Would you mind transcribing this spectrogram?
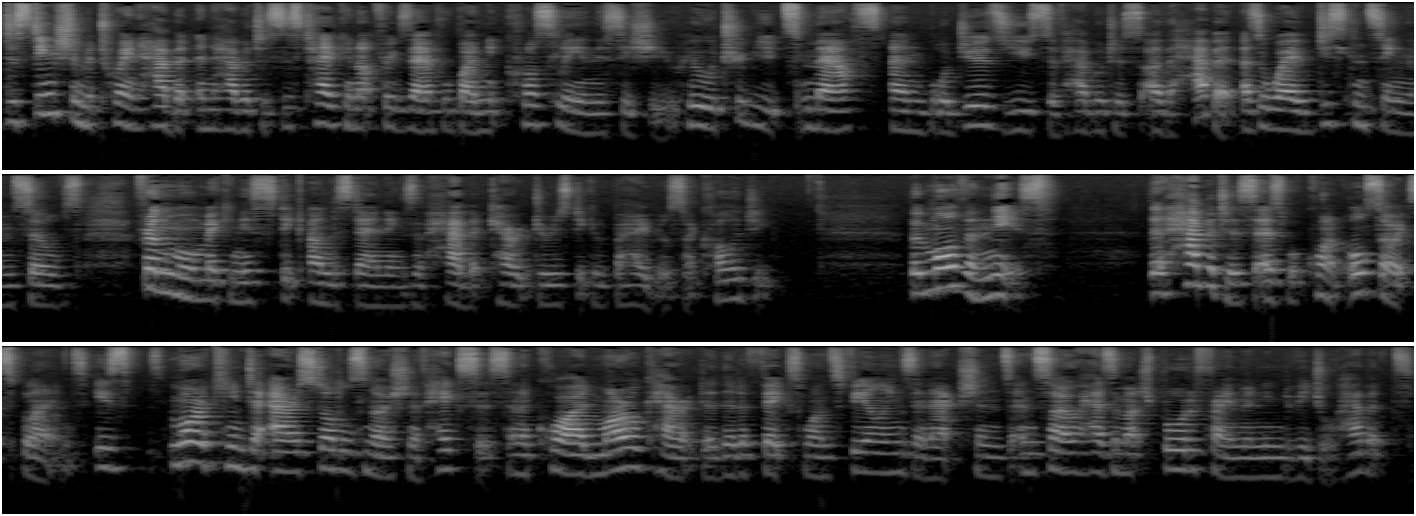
distinction between habit and habitus is taken up, for example, by Nick Crossley in this issue, who attributes Mauss and Bourdieu's use of habitus over habit as a way of distancing themselves from the more mechanistic understandings of habit characteristic of behavioural psychology. But more than this, that habitus, as Wacquant also explains, is more akin to Aristotle's notion of hexis, an acquired moral character that affects one's feelings and actions and so has a much broader frame than individual habits.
